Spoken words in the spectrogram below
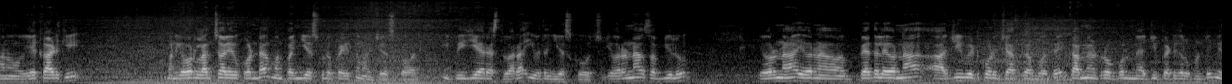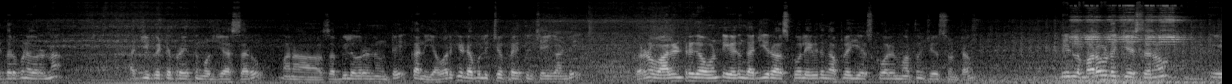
మనం ఏ కాడికి మనకి ఎవరు లంచాలు ఇవ్వకుండా మనం పని చేసుకునే ప్రయత్నం మనం చేసుకోవాలి. ఈ పీజీఆర్ఎస్ ద్వారా ఈ విధంగా చేసుకోవచ్చు. ఎవరన్నా సభ్యులు ఎవరన్నా ఎవరైనా పేదలు ఎవరన్నా అర్జీ పెట్టుకోవడం చేత కాకపోతే కామెంట్ రూపంలో మీ అర్జీ పెట్టగలుగుంటే మీ తరపున ఎవరన్నా అర్జీ పెట్టే ప్రయత్నం కూడా చేస్తారు. మన సభ్యులు ఎవరైనా ఉంటే కానీ ఎవరికి డబ్బులు ఇచ్చే ప్రయత్నం చేయకండి. ఎవరైనా వాలంటరీగా ఉంటే ఏ విధంగా అర్జీ రాసుకోవాలి ఏ విధంగా అప్లై చేసుకోవాలని మాత్రం చేస్తుంటాం. దీంట్లో మరొకటి వచ్చేస్తాను. ఈ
